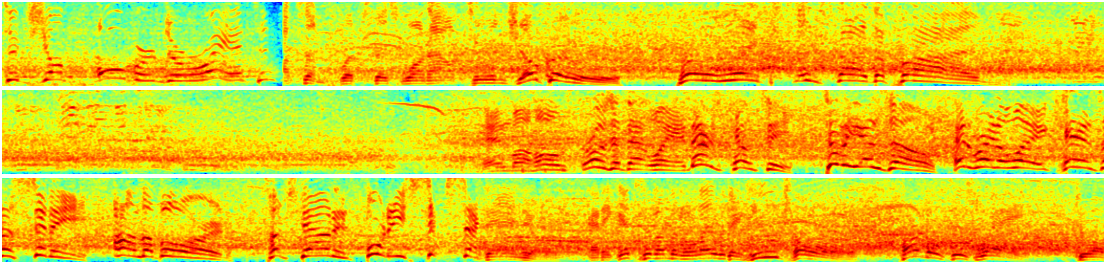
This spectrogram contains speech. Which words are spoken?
to jump over Durant. And Watson flips this one out to Njoku, who leaps inside the five. And Mahomes throws it that way, and there's Kelce to the end zone, and right away, Kansas City on the board. Touchdown in 46 seconds. Daniel, and he gets it on the delay with a huge hole. Hurdles his way to a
